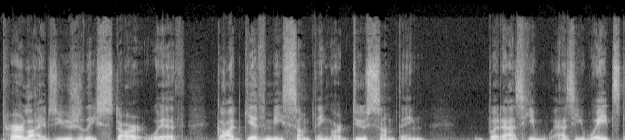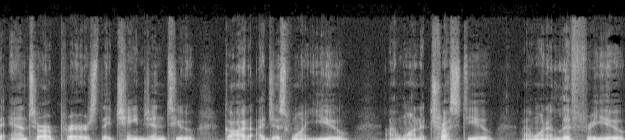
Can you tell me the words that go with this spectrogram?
prayer lives usually start with God, give me something or do something but as he as he waits to answer our prayers they change into god i just want you i want to trust you i want to live for you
